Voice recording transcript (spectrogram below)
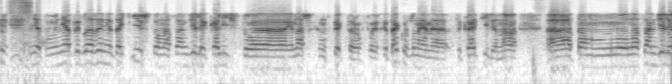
нет, у меня предложения такие, что на самом деле количество и наших инспекторов их и так уже, наверное, сократили, но а, там ну, на самом деле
